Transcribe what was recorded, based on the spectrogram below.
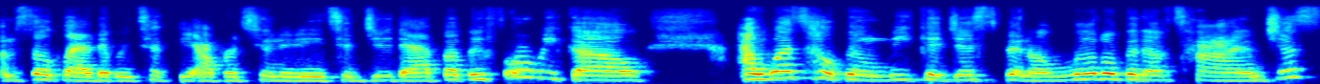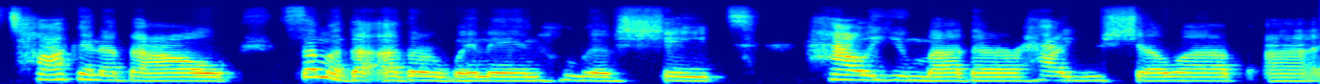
I'm so glad that we took the opportunity to do that. But before we go, I was hoping we could just spend a little bit of time just talking about some of the other women who have shaped how you mother, how you show up uh,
